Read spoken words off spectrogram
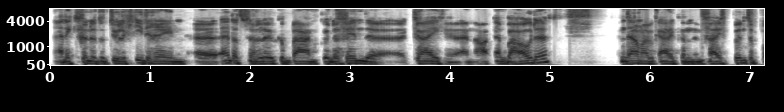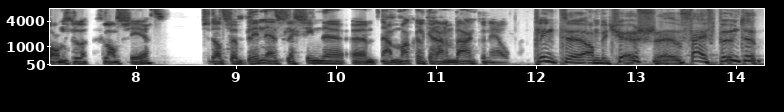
En ik vind het natuurlijk iedereen uh, dat ze een leuke baan kunnen vinden, krijgen en, en behouden. En daarom heb ik eigenlijk een, een vijf-puntenplan gelanceerd. Zodat we blinden en slechtzienden nou, makkelijker aan een baan kunnen helpen. Klinkt ambitieus. vijf punten.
